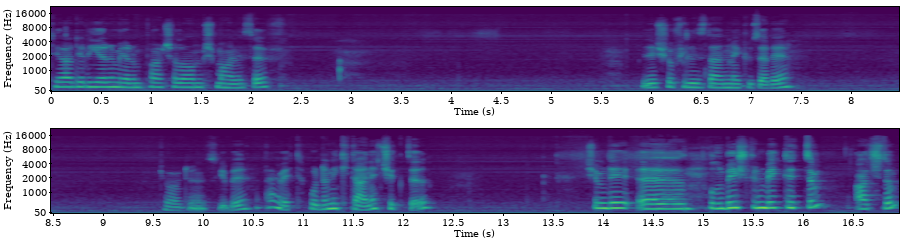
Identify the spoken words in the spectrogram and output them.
Diğerleri yarım yarım parçalanmış maalesef. Bir de şu filizlenmek üzere. Gördüğünüz gibi. Evet buradan iki tane çıktı. Şimdi e, bunu 5 gün beklettim. Açtım.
